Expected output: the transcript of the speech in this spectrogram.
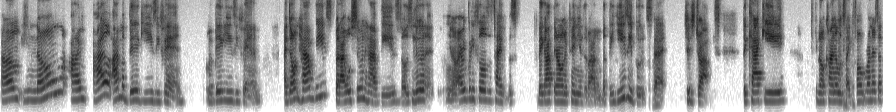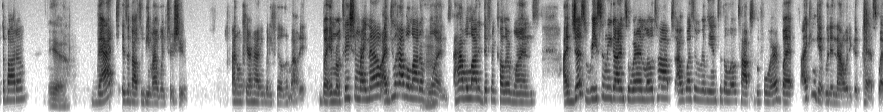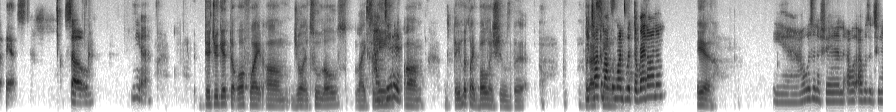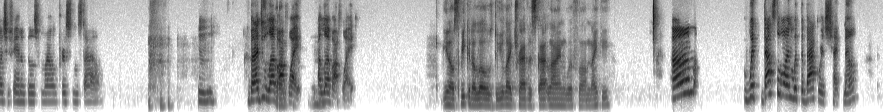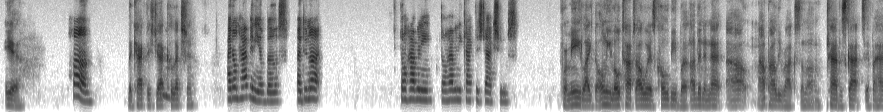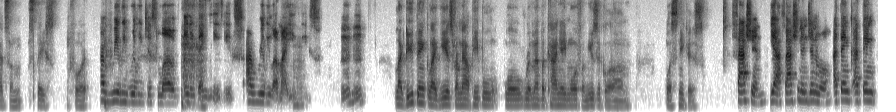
um, you know, I'm I I'm a big Yeezy fan. I'm a big Yeezy fan. I don't have these, but I will soon have these. Those new, you know, everybody feels the type. This they got their own opinions about them, but the Yeezy boots Mhm. that just dropped, the khaki, you know, kind of looks like foam runners at the bottom. Yeah. that is about to be my winter shoe. I don't care how anybody feels about it. But in rotation right now, I do have a lot of Mhm. ones. I have a lot of different color ones. I just recently got into wearing low tops. I wasn't really into the low tops before, but I can get with it now with a good pair of sweatpants. So, yeah, Did you get the off-white um Jordan 2 lows? Like to I me, didn't. um they look like bowling shoes, but you talk about the ones with the red on them? Yeah. Yeah, I wasn't a fan. I w- I wasn't too much a fan of those for my own personal style. Mhm. But I do love Um, off white. I mhm. love off white. You know, speaking of lows, do you like Travis Scott line with um Nike? Um, with that's the one with the backwards check, no? Yeah, Huh. the Cactus Jack Hmm. collection. I don't have any of those. I do not. Don't have any. Don't have any Cactus Jack shoes. For me, like the only low tops I wear is Kobe, but other than that, I'll I'll probably rock some um Travis Scotts if I had some space for it. I really, really just love anything Yeezys. I really love my Mhm. Yeezys. hmm Like, do you think like years from now people will remember Kanye more for music or um or sneakers? Fashion, yeah, fashion in general. I think. I think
